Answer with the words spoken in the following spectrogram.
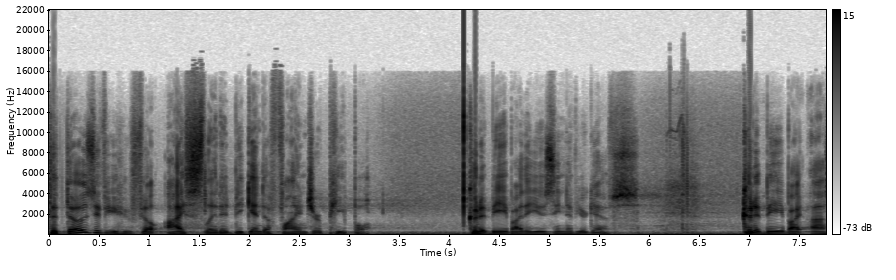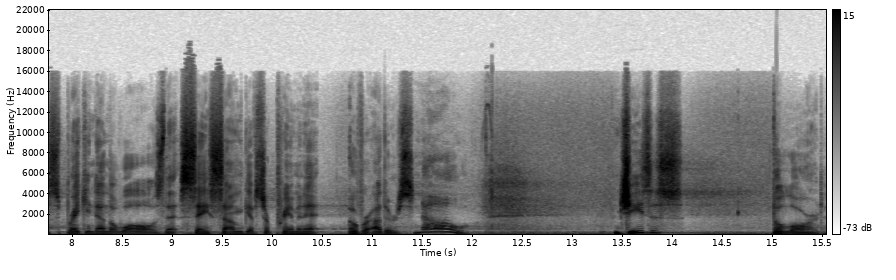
That those of you who feel isolated begin to find your people. Could it be by the using of your gifts? Could it be by us breaking down the walls that say some gifts are preeminent over others? No. Jesus, the Lord,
